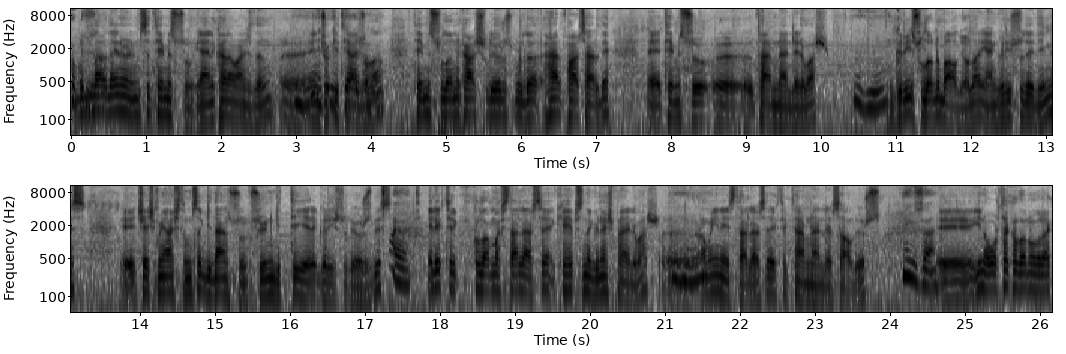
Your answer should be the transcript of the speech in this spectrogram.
Çok güzel. Bunlarda en önemlisi temiz su. Yani karavancıların e, hı, en çok ihtiyacı olan temiz sularını karşılıyoruz. Burada her parselde e, temiz su e, terminalleri var. Hı hı. Gri sularını bağlıyorlar. Yani gri su dediğimiz e, çeşmeyi açtığımızda giden su, suyun gittiği yere gri su diyoruz biz. Evet. Elektrik kullanmak isterlerse ki hepsinde güneş paneli var e, Hı hı. ama yine isterlerse elektrik terminalleri sağlıyoruz. Ne güzel. E, yine ortak alan olarak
